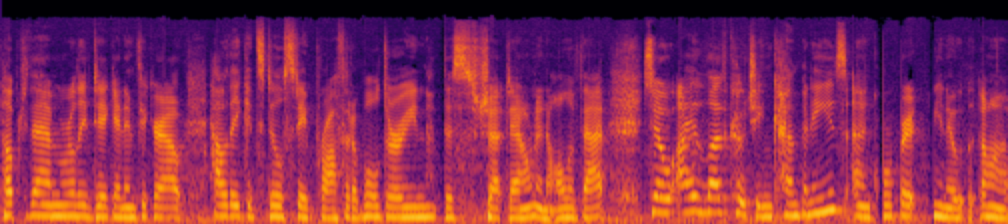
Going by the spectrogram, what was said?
helped them really dig in and figure out how they could still stay profitable during this shutdown and all of that. So I love coaching companies and corporate, you know, uh,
